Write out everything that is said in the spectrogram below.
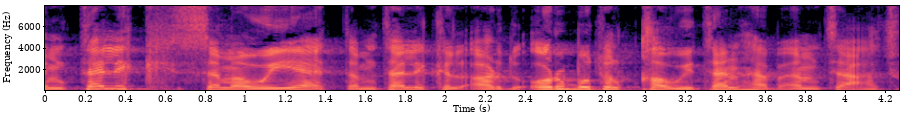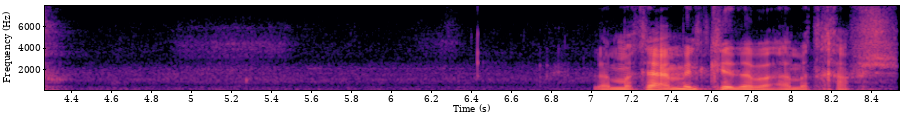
امتلك السماويات تمتلك الأرض. أربط القوي تنهب أمتعته. لما تعمل كده بقى ما تخافش.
